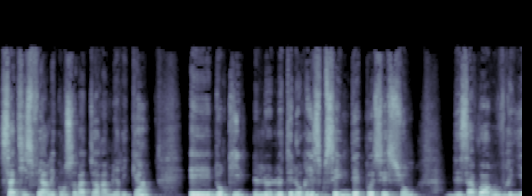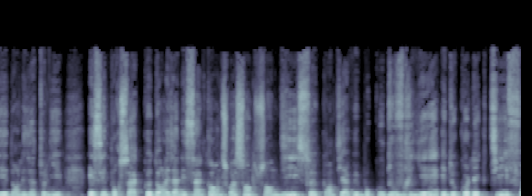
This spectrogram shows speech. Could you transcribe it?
satisfaire les consommateurs américains et donc, le, le, taylorisme, c'est une dépossession des savoirs ouvriers dans les ateliers. Et c'est pour ça que dans les années 50, 60, 70, quand il y avait beaucoup d'ouvriers et de collectifs,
